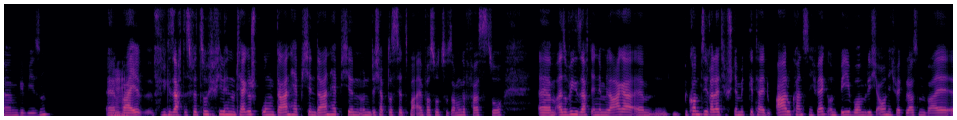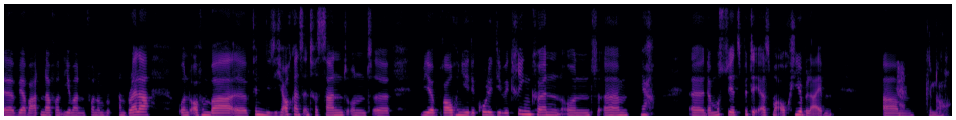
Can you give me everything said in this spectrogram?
ähm, gewesen. Ähm, Mhm. Weil, wie gesagt, es wird so viel hin und her gesprungen, da ein Häppchen, da ein Häppchen und ich habe das jetzt mal einfach so zusammengefasst. So. Ähm, also wie gesagt, in dem Lager ähm, bekommt sie relativ schnell mitgeteilt, A, du kannst nicht weg und B, wollen wir dich auch nicht weglassen, weil äh, wir erwarten da von jemandem von Um- Umbrella und offenbar äh, finden die sich auch ganz interessant und äh, wir brauchen jede Kohle, die wir kriegen können und ähm, ja, äh, da musst du jetzt bitte erstmal auch hier bleiben. Ähm, Genau.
